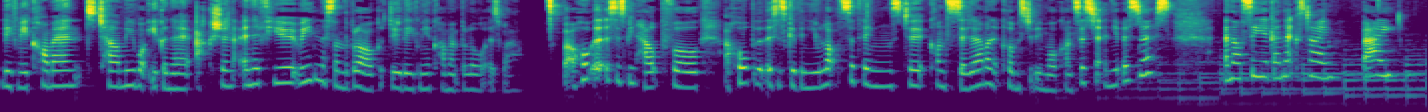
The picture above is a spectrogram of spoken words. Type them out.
Leave me a comment. Tell me what you're going to action. And if you're reading this on the blog, do leave me a comment below as well. But I hope that this has been helpful. I hope that this has given you lots of things to consider when it comes to be more consistent in your business. And I'll see you again next time. Bye.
